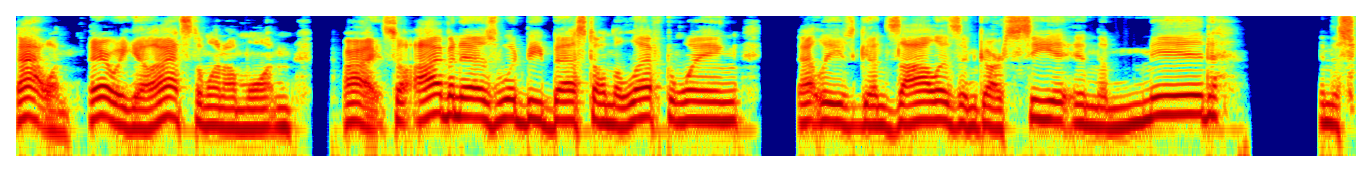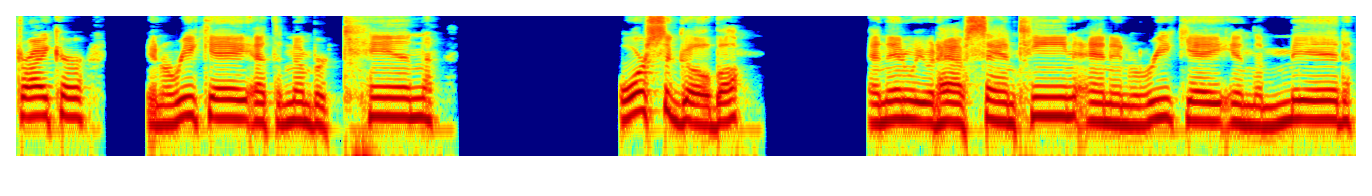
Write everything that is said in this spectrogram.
That one. There we go. That's the one I'm wanting. All right. So Ibanez would be best on the left wing. That leaves Gonzalez and Garcia in the mid, in the striker. Enrique at the number 10 or Sagoba. And then we would have Santin and Enrique in the mid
